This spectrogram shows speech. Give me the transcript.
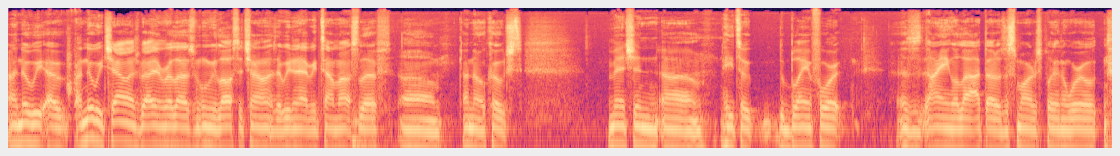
I knew we I, I, knew we challenged, but I didn't realize when we lost the challenge that we didn't have any timeouts left. Um, I know Coach mentioned um, he took the blame for it as I ain't gonna lie, I thought it was the smartest play in the world.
